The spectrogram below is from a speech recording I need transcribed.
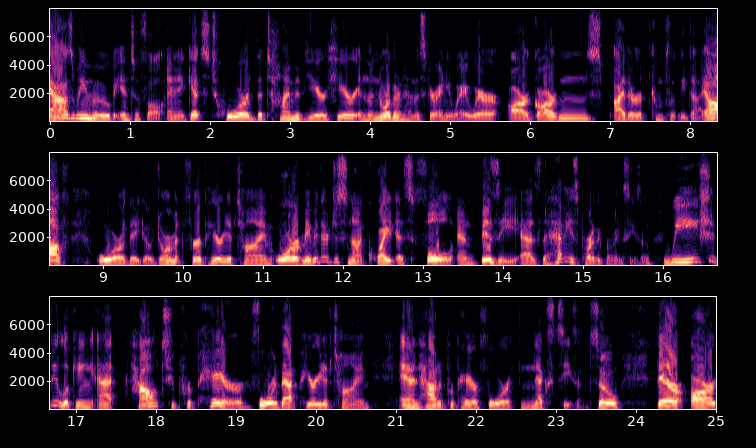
as we move into fall and it gets toward the time of year here in the northern hemisphere anyway where our gardens either completely die off or they go dormant for a period of time or maybe they're just not quite as full and busy as the heaviest part of the growing season. We should be looking at how to prepare for that period of time and how to prepare for next season. So there are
